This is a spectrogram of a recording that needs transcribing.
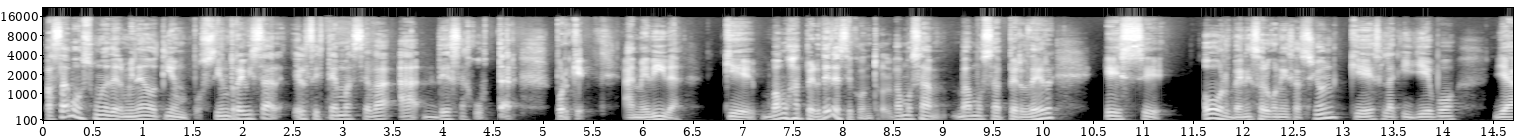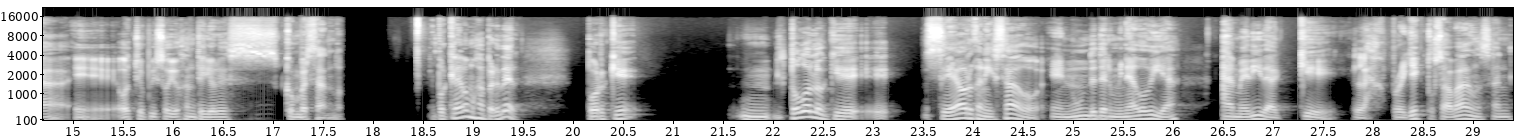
pasamos un determinado tiempo sin revisar, el sistema se va a desajustar. Porque a medida que vamos a perder ese control, vamos a, vamos a perder ese orden, esa organización que es la que llevo ya eh, ocho episodios anteriores conversando. ¿Por qué la vamos a perder? Porque todo lo que eh, se ha organizado en un determinado día, a medida que los proyectos avanzan,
